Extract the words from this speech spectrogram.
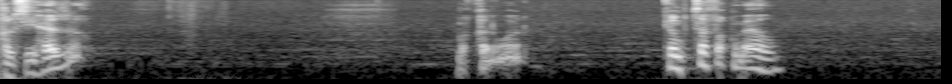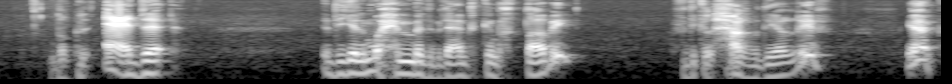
قال شي حاجة؟ ما قال والو. كان متفق معاهم. donc الأعداء ديال محمد بن عبد الكريم الخطابي في ديك الحرب ديال الريف ياك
